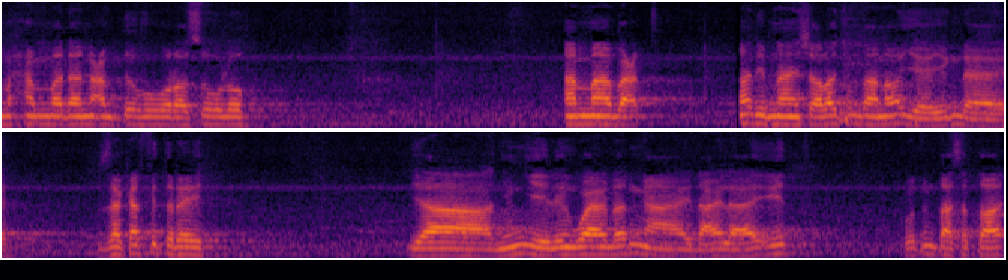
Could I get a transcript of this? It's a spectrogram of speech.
محمدا عبده ورسوله. أما بعد Đêm nay sau đó chúng ta nói về vấn đề Zakat Fitri. Và những gì liên quan đến ngày đại lễ Eid. Của chúng ta sắp tới.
